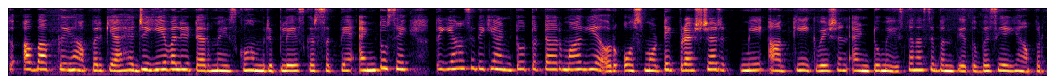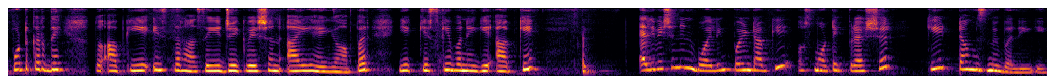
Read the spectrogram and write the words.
तो अब आपका यहाँ पर क्या है? जो ये वाली टर्म है, इसको हम रिप्लेस कर सकते हैं एन से। तो यहाँ से देखिए एन तो टर्म आ गया और ऑस्मोटिक प्रेशर में आपकी इक्वेशन एन में इस तरह से बनती है। तो बस ये यहाँ पर पुट कर दें। तो आपकी ये इस तरह से ये जो इक्वेशन आई है यहाँ पर, ये किसकी बनेगी? आपकी एलिवेशन इन बॉइलिंग पॉइंट आपकी ऑस्मोटिक प्रेशर की टर्म्स में बनेगी।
